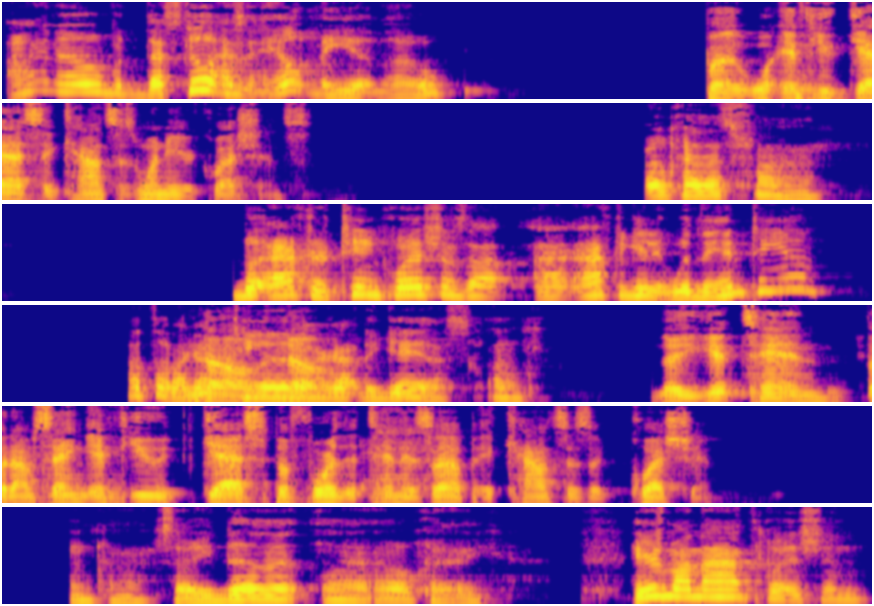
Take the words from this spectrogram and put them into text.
I know, but that still hasn't helped me yet, though. But if you guess, it counts as one of your questions. Okay, that's fine. But after ten questions, I, I have to get it within ten. I thought I got No, ten, and no. then I got to guess. Oh, No, you get ten. But I'm saying if you guess before the ten is up, it counts as a question. Okay. So he doesn't. Well, okay. Here's my ninth question:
